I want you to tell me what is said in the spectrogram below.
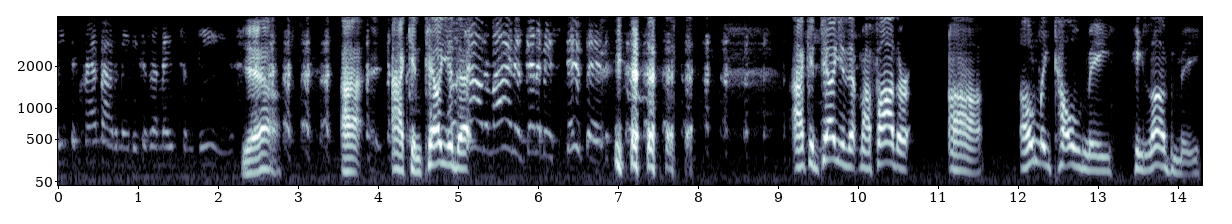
beat the crap out of me because I made some D's. Yeah. I I can tell you no that mine is going to be stupid. I can tell you that my father uh, only told me he loved me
